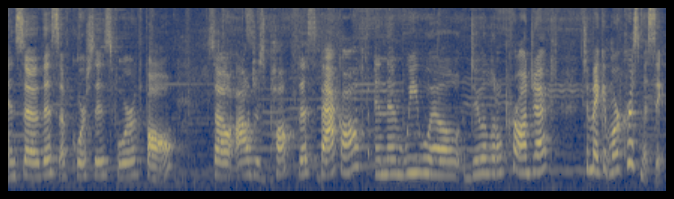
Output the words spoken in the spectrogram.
And so this of course is for fall. So I'll just pop this back off and then we will do a little project to make it more Christmassy.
